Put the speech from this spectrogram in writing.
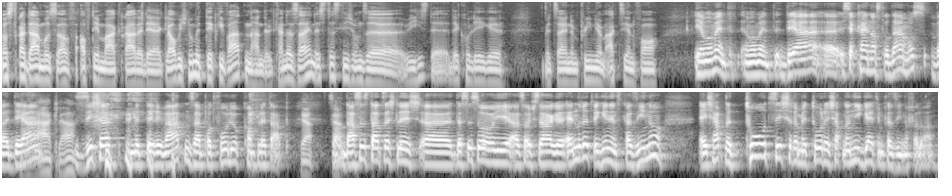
Nostradamus auf, auf dem Markt gerade, der, glaube ich, nur mit Derivaten handelt. Kann das sein? Ist das nicht unser, wie hieß der, der Kollege mit seinem Premium-Aktienfonds? Ja, Moment, Moment. Der äh, ist ja kein Nostradamus, weil der ja, sichert mit Derivaten sein Portfolio komplett ab. Ja. So, ja. Das ist tatsächlich, äh, das ist so wie, als ich sage, Endrit, wir gehen ins Casino ich habe eine todsichere Methode, ich habe noch nie Geld im Casino verloren.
